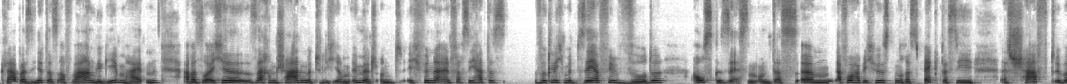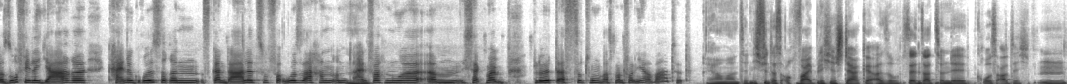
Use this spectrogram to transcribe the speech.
Klar basiert das auf wahren Gegebenheiten, aber solche Sachen schaden natürlich ihrem Image und ich finde einfach, sie hat es wirklich mit sehr viel Würde ausgesessen. Und das, ähm, davor habe ich höchsten Respekt, dass sie es schafft, über so viele Jahre keine größeren Skandale zu verursachen und mhm. einfach nur, ähm, ich sag mal, blöd das zu tun, was man von ihr erwartet. Ja, Wahnsinn. Ich finde das auch weibliche Stärke, also sensationell, großartig. Mhm.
